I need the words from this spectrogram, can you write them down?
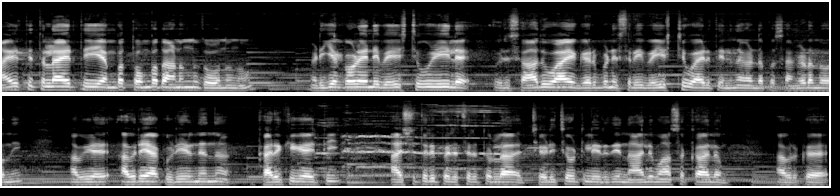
ആയിരത്തി തൊള്ളായിരത്തി എൺപത്തൊമ്പതാണെന്ന് തോന്നുന്നു. മെഡിക്കൽ കോളേജിന്റെ വേസ്റ്റ് കുഴിയിൽ ഒരു സാധുവായ ഗർഭിണി സ്ത്രീ വേസ്റ്റ് വാരി തിന്നുന്ന കണ്ടപ്പോൾ സങ്കടം തോന്നി. അവയെ അവരെ ആ കുഴിയിൽ നിന്ന് കരയ്ക്ക് കയറ്റി ആശുപത്രി പരിസരത്തുള്ള ചെടിച്ചോട്ടിലിരുത്തി നാല് മാസക്കാലം അവർക്ക്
